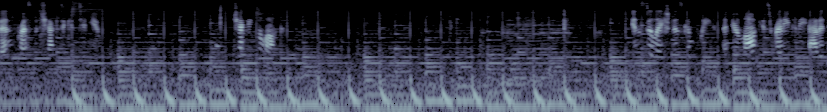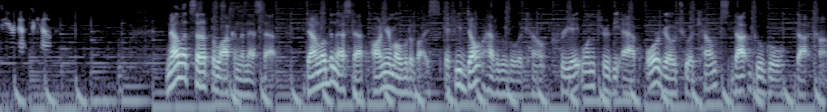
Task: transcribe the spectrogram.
Then press the check to continue. Checking the lock. Installation is complete and your lock is ready to be added to your Nest account. Now let's set up the lock in the Nest app. Download the Nest app on your mobile device. If you don't have a Google account, create one through the app or go to accounts.google.com.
